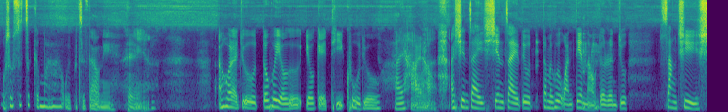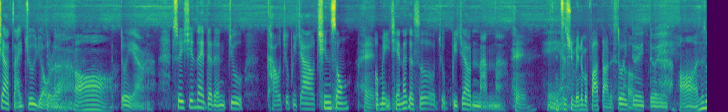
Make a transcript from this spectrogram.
我说是这个吗？我也不知道呢。哎，呀，啊，后来就都会有有给题库，就还好啦。还好。啊。现在现在就他们会玩电脑的人就上去下载就有了？，哦，对呀、所以现在的人就考就比较轻松。嘿。我，们以前那个时候就比较难呐、嘿，嘿呀。资讯没那么发达的时候，对对对，哦，那是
